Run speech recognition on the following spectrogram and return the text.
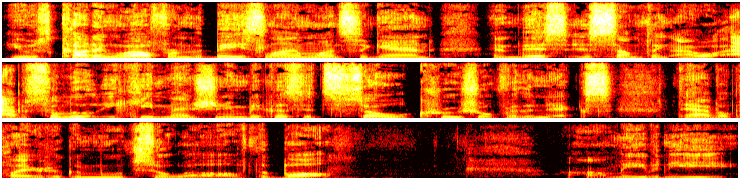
He was cutting well from the baseline once again, and this is something I will absolutely keep mentioning because it's so crucial for the Knicks to have a player who can move so well off the ball. Um, even he,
